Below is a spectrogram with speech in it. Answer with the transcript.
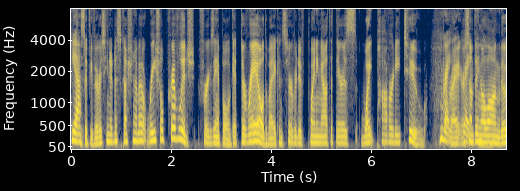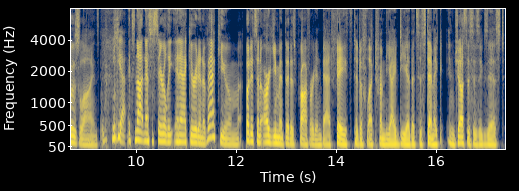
Yeah. So if you've ever seen a discussion about racial privilege, for example, get derailed by a conservative pointing out that there is white poverty too, Right. right? Or right. something mm-hmm. along those lines. Yeah. It's not necessarily inaccurate in a vacuum, but it's an argument that is proffered in bad faith to deflect from the idea that systemic injustices exist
